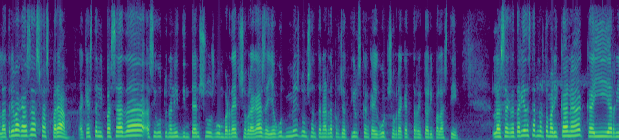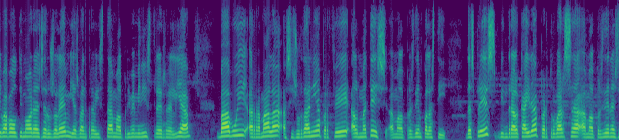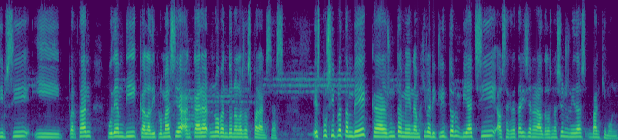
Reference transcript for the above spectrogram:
La treva Gaza es fa esperar. Aquesta nit passada ha sigut una nit d'intensos bombardeigs sobre Gaza. Hi ha hagut més d'un centenar de projectils que han caigut sobre aquest territori palestí. La secretària d'Estat nord-americana, que ahir arribava a última hora a Jerusalem i es va entrevistar amb el primer ministre israelià, va avui a Ramallah, a Cisjordània, per fer el mateix amb el president palestí. Després vindrà al Caire per trobar-se amb el president egipci i, per tant, podem dir que la diplomàcia encara no abandona les esperances. És possible també que, juntament amb Hillary Clinton, viatgi el secretari general de les Nacions Unides, Ban Ki-moon.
